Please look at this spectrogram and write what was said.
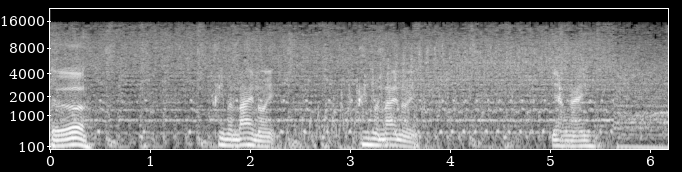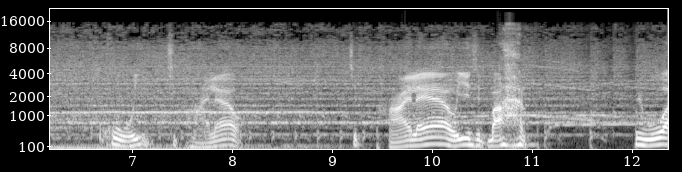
เออ ให้มันได้หน่อย ให้มันได้หน่อย ยังไงโอ้ยชิบหายแล้ว ชิบหายแล้ว 20 บาทพี่วัว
